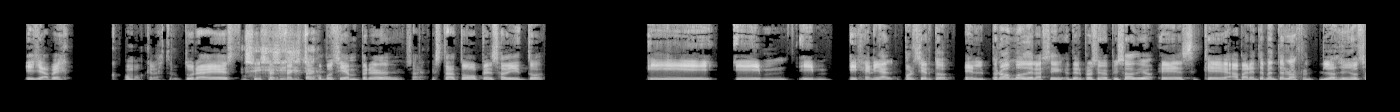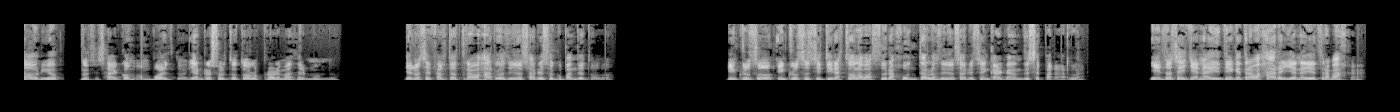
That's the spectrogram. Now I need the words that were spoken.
y ya ves como que la estructura es sí, sí, perfecta como siempre, o sea, que está todo pensadito. Y, y, y, y, genial. Por cierto, el promo de la, del próximo episodio es que aparentemente los, los, dinosaurios, no se sabe cómo, han vuelto y han resuelto todos los problemas del mundo. Ya no hace falta trabajar, los dinosaurios se ocupan de todo. Incluso, incluso si tiras toda la basura junta, los dinosaurios se encargan de separarla. Y entonces ya nadie tiene que trabajar y ya nadie trabaja.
